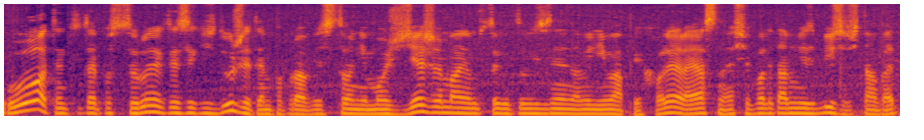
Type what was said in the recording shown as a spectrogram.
Ło, ten tutaj posterunek to jest jakiś duży ten po prawej stronie. Moździerze mają z tego co widzę na minimapie. Cholera jasna, ja się wolę tam nie zbliżyć nawet.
